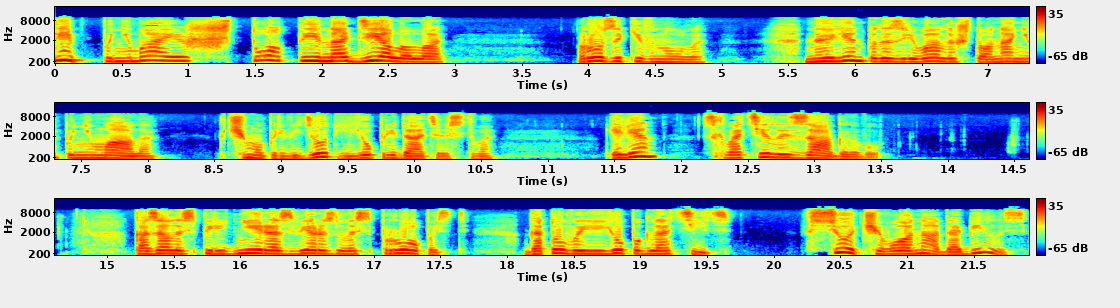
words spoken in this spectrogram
Ты понимаешь, что ты наделала?» Роза кивнула, но Елен подозревала, что она не понимала, к чему приведет ее предательство. Елен схватилась за голову. Казалось, перед ней разверзлась пропасть, готовая ее поглотить. Все, чего она добилась,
